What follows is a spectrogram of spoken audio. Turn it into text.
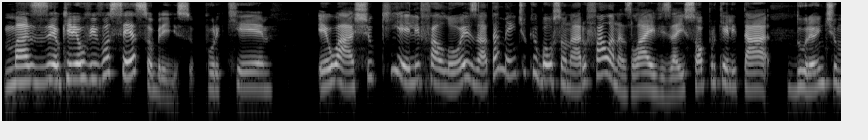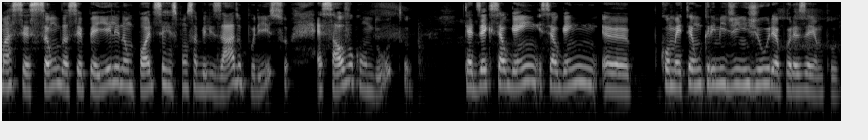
Mas eu queria ouvir você sobre isso, porque eu acho que ele falou exatamente o que o Bolsonaro fala nas lives, aí só porque ele está durante uma sessão da CPI, ele não pode ser responsabilizado por isso? É salvo conduto? Quer dizer que se alguém, se alguém uh, cometer um crime de injúria, por exemplo,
